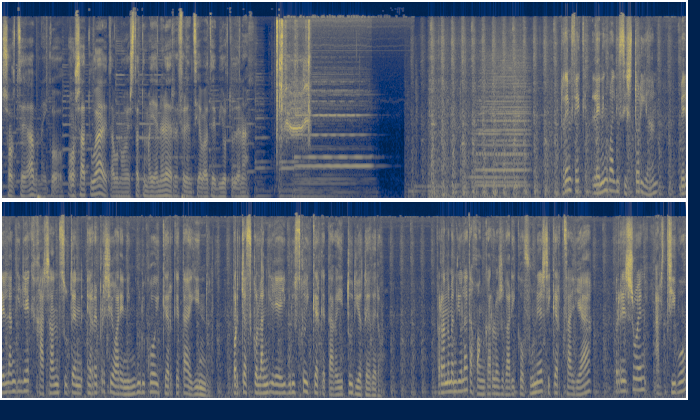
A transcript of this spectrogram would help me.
sortzea, nahiko osatua eta bueno, estatu mailan ere referentzia bate bihurtu dena. Renfek lehenengo aldiz historian bere langilek jasan zuten errepresioaren inguruko ikerketa egin du. Portxazko langilei buruzko ikerketa gehitu diote gero. Fernando Mendiola eta Juan Carlos Gariko Funes ikertzailea presoen artxibo,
